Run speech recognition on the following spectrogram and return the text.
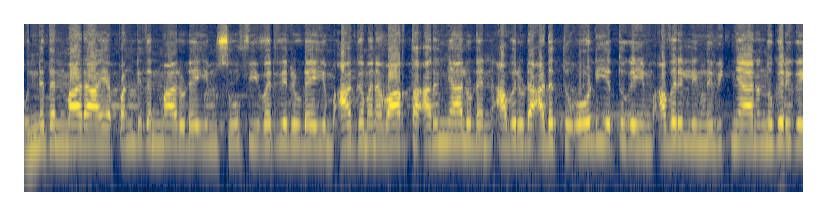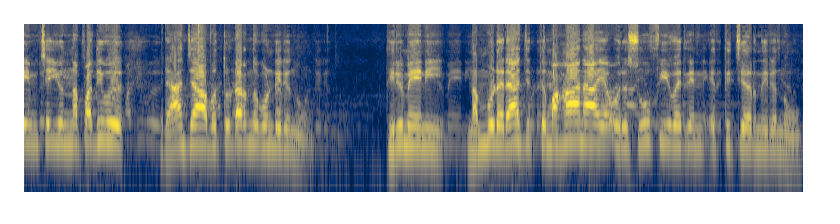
ഉന്നതന്മാരായ പണ്ഡിതന്മാരുടെയും സൂഫി വര്യരുടെയും ആഗമന വാർത്ത അറിഞ്ഞാലുടൻ അവരുടെ അടുത്ത് ഓടിയെത്തുകയും അവരിൽ നിന്ന് വിജ്ഞാനം നുകരുകയും ചെയ്യുന്ന പതിവ് രാജാവ് തുടർന്നുകൊണ്ടിരുന്നു. തിരുമേനി നമ്മുടെ രാജ്യത്ത് മഹാനായ ഒരു സൂഫി വര്യൻ എത്തിച്ചേർന്നിരുന്നു.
